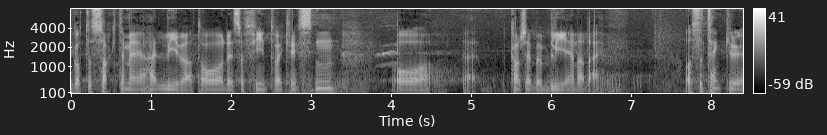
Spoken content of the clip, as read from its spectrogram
gått og sagt til meg hele livet at å, det er så fint å være kristen, og eh, kanskje jeg bør bli en av dem. Og så tenker du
